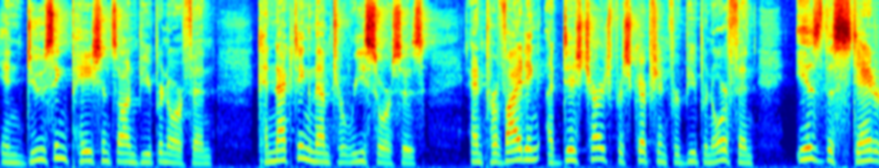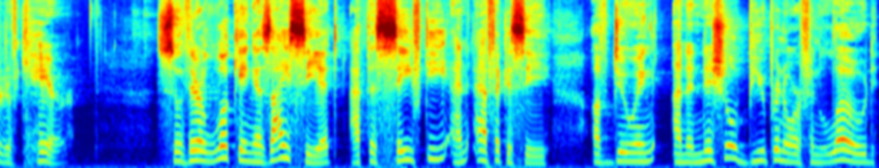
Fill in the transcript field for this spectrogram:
inducing patients on buprenorphine, connecting them to resources, and providing a discharge prescription for buprenorphine is the standard of care. So they're looking, as I see it, at the safety and efficacy of doing an initial buprenorphine load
